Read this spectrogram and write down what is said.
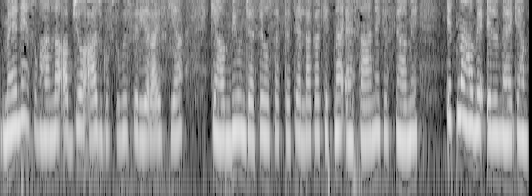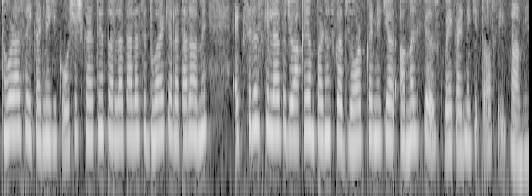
میں نے سبحان اللہ اب جو آج گفتگو سے ریئلائز کیا کہ ہم بھی ان جیسے ہو سکتے تھے۔ اللہ کا کتنا احسان ہے کہ اس نے ہمیں اتنا ہمیں علم ہے کہ ہم تھوڑا سا ہی کرنے کی کوشش کرتے ہیں تو اللہ تعالیٰ سے دعا ہے کہ اللہ تعالیٰ ہمیں ایکسلنس کے لیول پہ جو واقعی ہم پڑھیں اس کو ابزارو کرنے کی اور عمل پہ اس کو کرنے کی توفیق آمین۔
